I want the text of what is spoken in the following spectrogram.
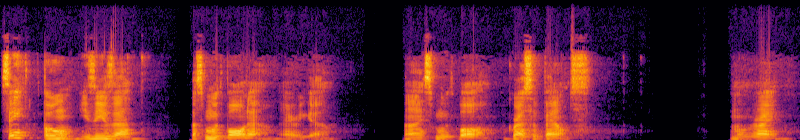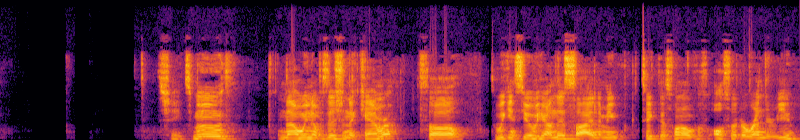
See? Boom. Easy as that. A smooth ball now. There we go. Nice smooth ball. Aggressive bounce. All right. Shade smooth. And now we know position the camera. So, so we can see over here on this side. Let me take this one over also to render view.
